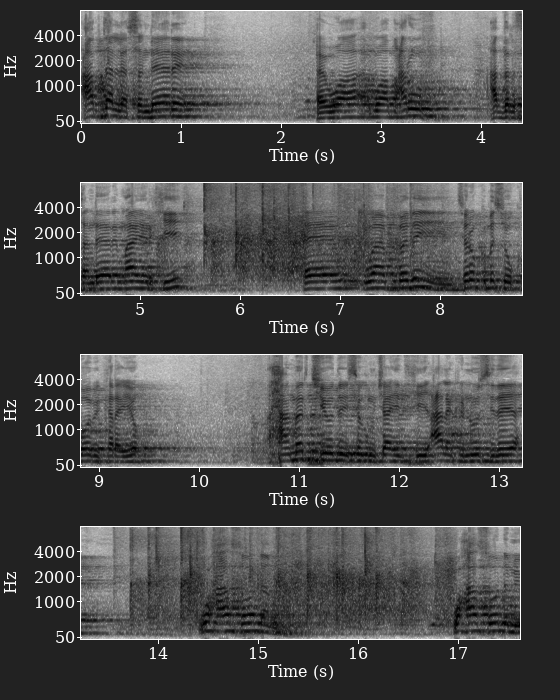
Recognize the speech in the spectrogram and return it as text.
cabdalle sandheere waa waa macruuf. Cabdalle sandheere maayarkii. Waa badan yihiin. Tiro kuma soo koobi karayo. Xamartiyooda isagu mujaahidkii calanka noo sidaya waxaasoo dhami waxaasoo dhami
